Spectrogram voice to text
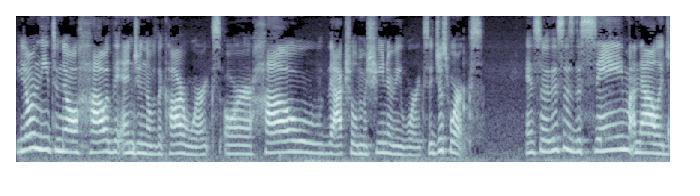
You don't need to know how the engine of the car works or how the actual machinery works. It just works. And so this is the same analogy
